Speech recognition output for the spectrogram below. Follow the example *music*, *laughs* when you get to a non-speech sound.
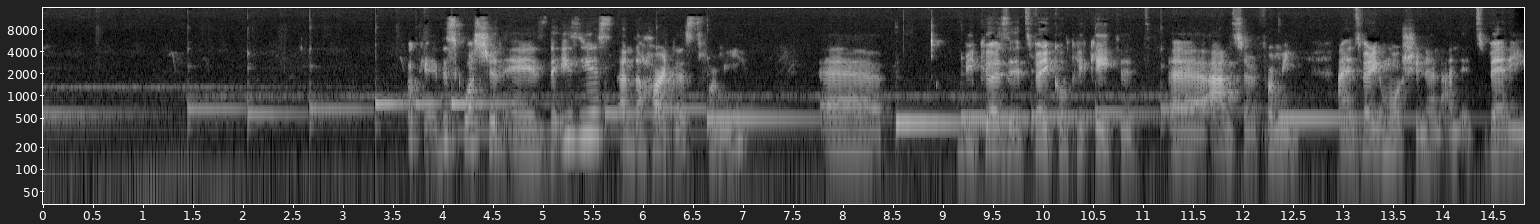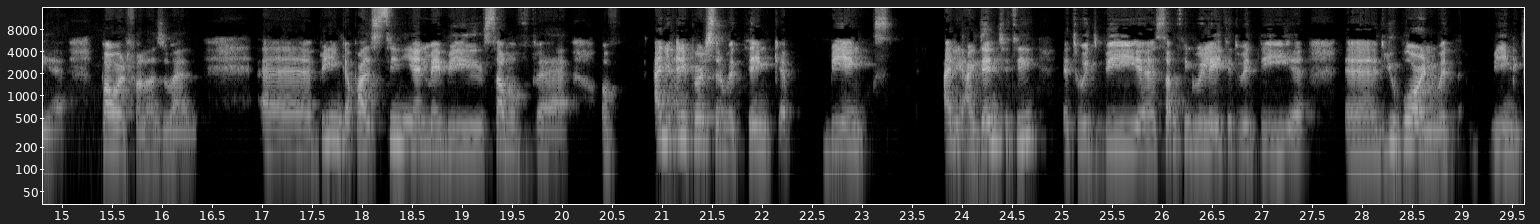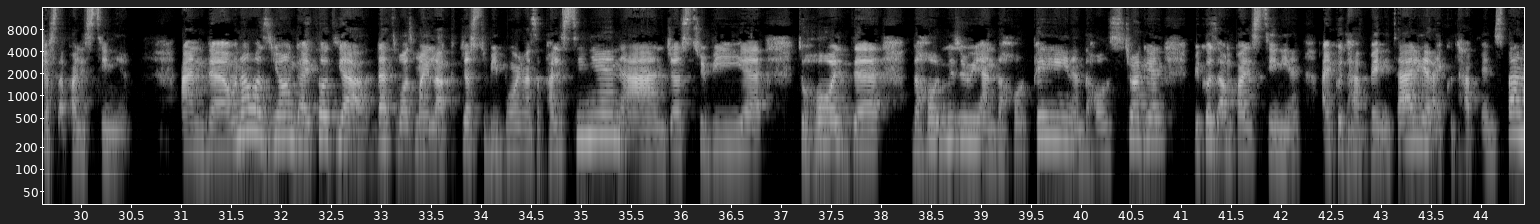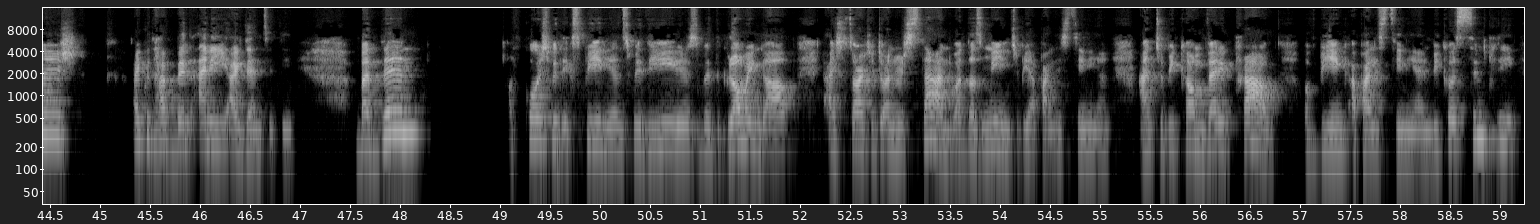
Okay, this question is the easiest and the hardest for me uh, because it's very complicated uh, answer for me and it's very emotional and it's very uh, powerful as well. Uh, being a Palestinian, maybe some of uh, of any any person would think being any identity, it would be uh, something related with the you born with being just a Palestinian. And uh, when I was young, I thought, yeah, that was my luck, just to be born as a Palestinian and just to be uh, to hold the, the whole misery and the whole pain and the whole struggle because I'm Palestinian. I could have been Italian, I could have been Spanish, I could have been any identity. But then, of course, with experience, with years, with growing up, I started to understand what does mean to be a Palestinian and to become very proud of being a Palestinian because simply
